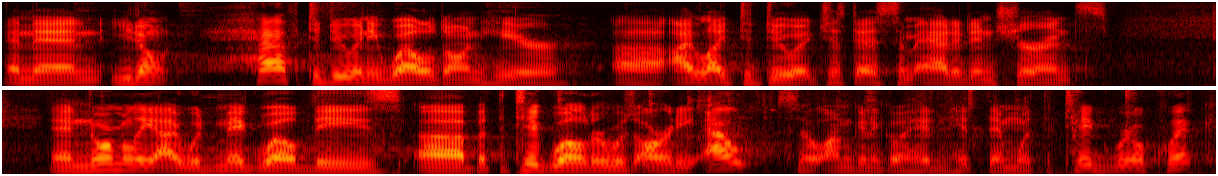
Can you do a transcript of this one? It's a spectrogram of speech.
And then you don't have to do any weld on here. Uh, I like to do it just as some added insurance. And normally I would MIG weld these, uh, but the TIG welder was already out, so I'm gonna go ahead and hit them with the TIG real quick,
